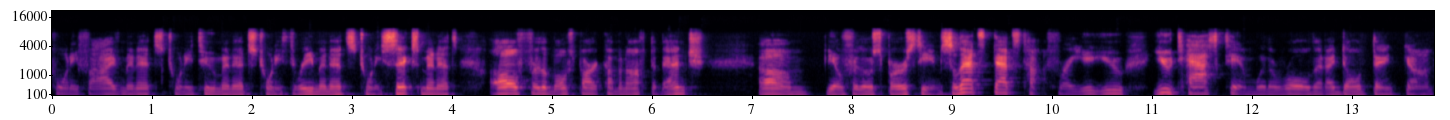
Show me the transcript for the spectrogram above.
25 minutes, 22 minutes, 23 minutes, 26 minutes, all for the most part coming off the bench um you know for those spurs teams so that's that's tough right you you you tasked him with a role that i don't think um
